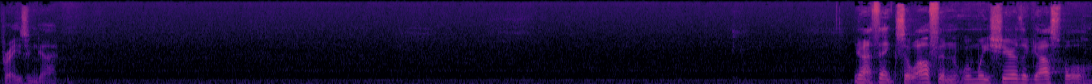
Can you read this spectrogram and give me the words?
praising God. You know, I think so often when we share the gospel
